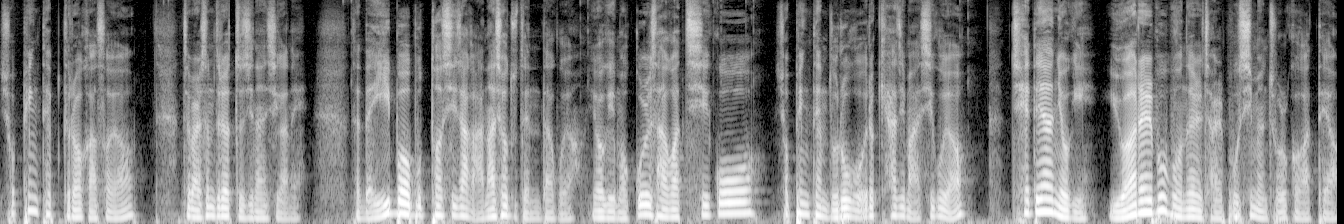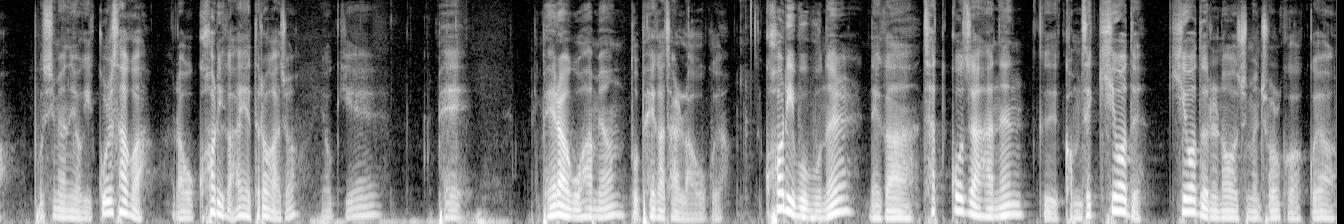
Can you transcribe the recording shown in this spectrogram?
쇼핑 탭 들어가서요. 제가 말씀드렸죠 지난 시간에 자, 네이버부터 시작 안 하셔도 된다고요. 여기 뭐 꿀사과 치고 쇼핑 탭 누르고 이렇게 하지 마시고요. 최대한 여기 URL 부분을 잘 보시면 좋을 것 같아요. 보시면 여기 꿀사과라고 쿼리가 아예 들어가죠. 여기에 배 배라고 하면 또 배가 잘 나오고요. 쿼리 부분을 내가 찾고자 하는 그 검색 키워드 키워드를 넣어주면 좋을 것 같고요.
